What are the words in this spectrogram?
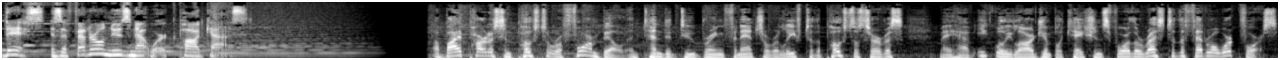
This is a Federal News Network podcast. A bipartisan postal reform bill intended to bring financial relief to the Postal Service may have equally large implications for the rest of the federal workforce.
